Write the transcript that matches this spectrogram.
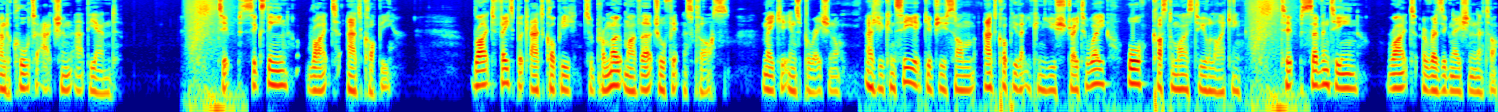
and a call to action at the end. Tip 16 Write ad copy. Write Facebook ad copy to promote my virtual fitness class make it inspirational. As you can see, it gives you some ad copy that you can use straight away or customize to your liking. Tip 17 Write a resignation letter.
